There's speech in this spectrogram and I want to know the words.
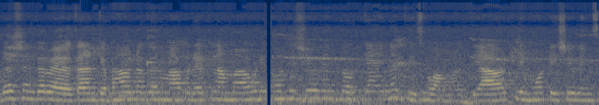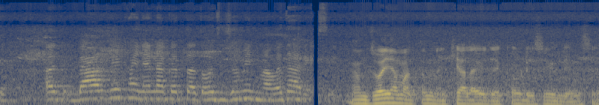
દર્શન કરવા આવ્યા કારણ કે ભાવનગરમાં આપણે એટલામાં આવડી મોટી શિવલિંગ તો ક્યાંય નથી જોવા મળતી. આ આટલી મોટી શિવલિંગ છે. બહાર દેખાય ને એના કરતાં તો હજી જમીનમાં વધારે છે. આમ જોયામાં તમને ખ્યાલ આવી જાય કવડી શિવલિંગ છે.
